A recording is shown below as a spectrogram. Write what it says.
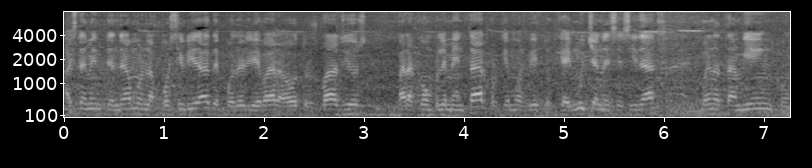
así también tendremos la posibilidad de poder llevar a otros barrios para complementar, porque hemos visto que hay mucha necesidad, bueno, también con,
